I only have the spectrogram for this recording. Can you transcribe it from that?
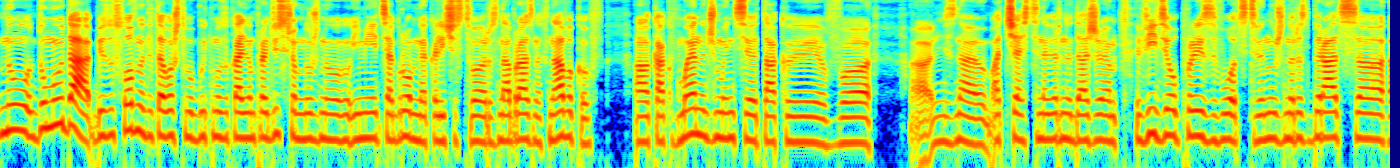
Ну, думаю, да. Безусловно, для того, чтобы быть музыкальным продюсером, нужно иметь огромное количество разнообразных навыков, а, как в менеджменте, так и в не знаю, отчасти, наверное, даже видеопроизводстве. Нужно разбираться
